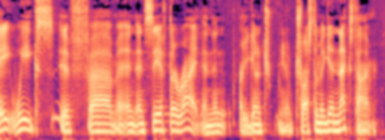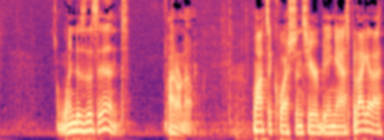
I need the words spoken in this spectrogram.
eight weeks if um, and and see if they're right? And then are you going to tr- you know trust them again next time? When does this end? I don't know. Lots of questions here being asked, but I gotta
